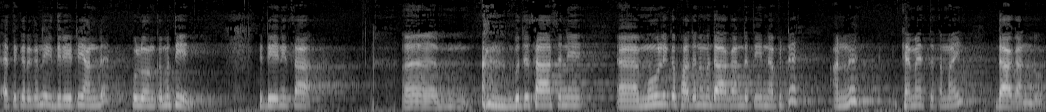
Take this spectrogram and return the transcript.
ඇති කරගන ඉදිරියට යන්ඩ පුළුවන්කම තියෙන්. ඉති නිසා බුද්ධ ශාසනය මූලික පදනම දාගණ්ඩ තියන් අපිට අන්න කැමැත්ත තමයි දාගණ්ඩුවන.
